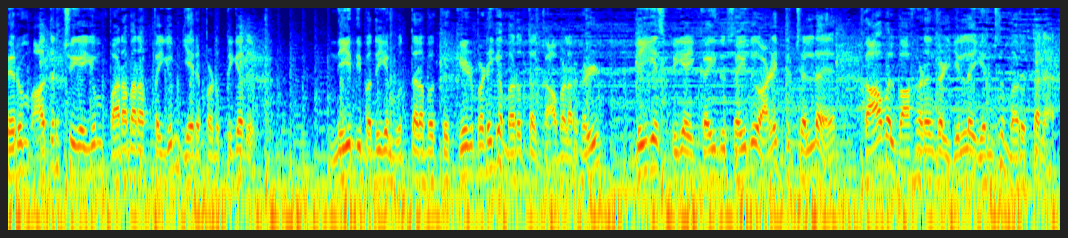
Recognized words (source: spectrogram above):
பெரும் அதிர்ச்சியையும் பரபரப்பையும் ஏற்படுத்தியது. நீதிபதியின் உத்தரவுக்கு கீழ்ப்படிய மறுத்த காவலர்கள் டிஎஸ்பியை கைது செய்து அழைத்துச் செல்ல காவல் வாகனங்கள் இல்லை என்று மறுத்தனர்.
